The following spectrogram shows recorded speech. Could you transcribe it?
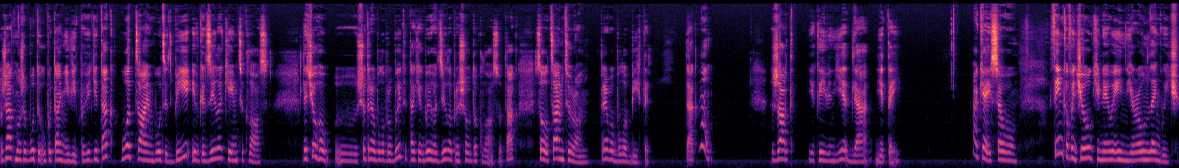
жарт може бути у питанні відповіді, так? What time would it be if Godzilla came to class? Для чого, е, що треба було б робити, так якби Годзіла прийшов до класу, так? So, time to run. Треба було бігти. Так, ну, жарт, який він є для дітей. Окей, okay, so think of a joke you know in your own language.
